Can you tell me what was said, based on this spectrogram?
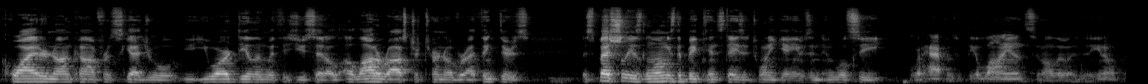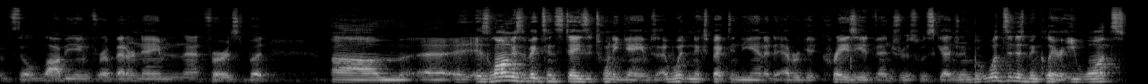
quieter non-conference schedule. You, you, are dealing with, as you said, a, a, lot of roster turnover. I think there's, especially as long as the Big Ten stays at 20 games, and, and we'll see what happens with the alliance and all the, you know, I'm still lobbying for a better name than that first, but um, uh, as long as the Big Ten stays at 20 games, I wouldn't expect Indiana to ever get crazy adventurous with scheduling. But Woodson has been clear; he wants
